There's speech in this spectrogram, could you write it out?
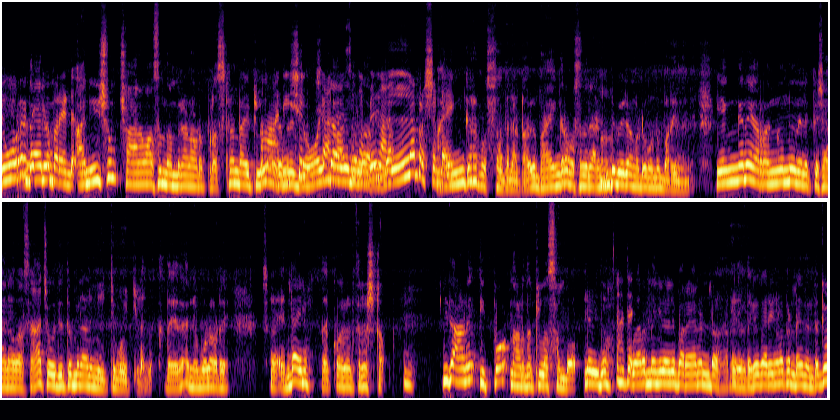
നൂറ് എന്തൊക്കെയോ പറയുന്നുണ്ട് അനീഷും ഷാനവാസും തമ്മിലാണ് അവിടെ പ്രശ്നം ഉണ്ടായിട്ടുള്ളത്. നല്ല പ്രശ്നം. ഭയങ്കര പ്രശ്നത്തിലാട്ടോ. അത് ഭയങ്കര പ്രശ്നത്തിൽ രണ്ടുപേരും അങ്ങോട്ടും കൊണ്ടും പറയുന്നുണ്ട്. എങ്ങനെ ഇറങ്ങുന്നു നിനക്ക് ഷാനവാസ്? ആ ചോദ്യത്തുമ്പിലാണ് നീറ്റ് പോയിട്ടുള്ളത്. അതായത് അനുമോൾ അവിടെ സോ, എന്തായാലും അതൊക്കെ ഓരോരുത്തരുടെ ഇഷ്ടം. ഇതാണ് ഇപ്പോൾ നടന്നിട്ടുള്ള സംഭവം. അല്ലേ ഇതോ വേറെ എന്തെങ്കിലും അതിൽ പറയാനുണ്ടോ? അറിയാം? എന്തൊക്കെ കാര്യങ്ങളൊക്കെ ഉണ്ടായിരുന്നു? എന്തൊക്കെ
